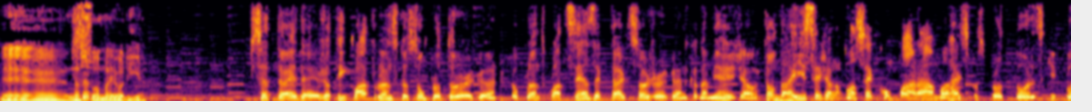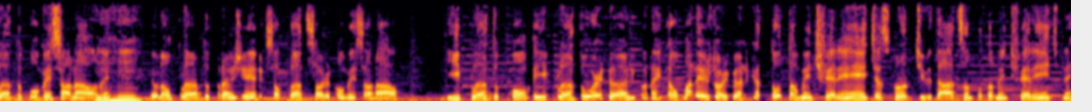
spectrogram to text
eh, na Cê- sua maioria? Pra você ter uma ideia, já tenho quatro anos que eu sou um produtor orgânico. Eu planto 400 hectares de soja orgânica na minha região. Então, daí você já não consegue comparar mais com os produtores que plantam convencional, né? Uhum. Eu não planto transgênico, só planto soja convencional e planto, com, e planto orgânico, né? Então, o manejo orgânico é totalmente diferente, as produtividades são totalmente diferentes, né?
